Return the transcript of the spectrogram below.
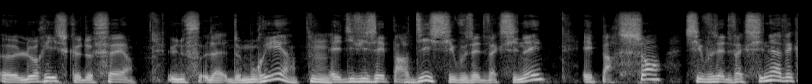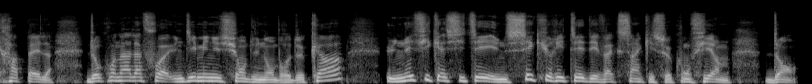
euh, le risque de faire une, de mourir hmm. est divisé par 10 si vous êtes vacciné et par 100 si vous êtes vacciné avec rappel. Donc on a à la fois une diminution du nombre de cas, une efficacité et une sécurité des vaccins qui se confirment dans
